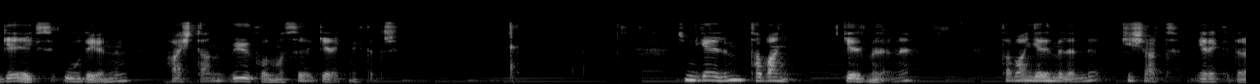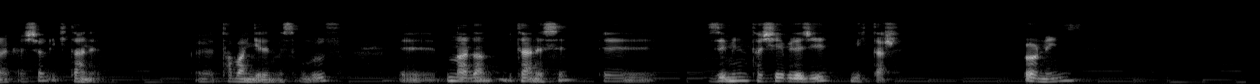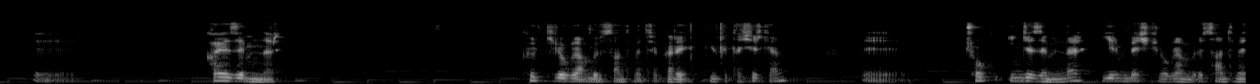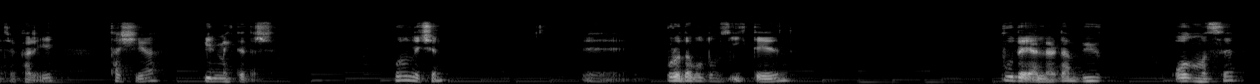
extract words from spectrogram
G eksi U değerinin H'tan büyük olması gerekmektedir. Şimdi gelelim taban gerilmelerine. Taban gerilmelerinde iki şart gereklidir arkadaşlar. İki tane e, taban gerilmesi buluruz. E, bunlardan bir tanesi e, zeminin taşıyabileceği miktar. Örneğin e, kaya zeminler 40 kilogram bölü santimetre kare yükü taşırken e, çok ince zeminler 25 kilogram bölü santimetre kareyi taşıyabilmektedir. Bunun için e, burada bulduğumuz ilk değerin bu değerlerden büyük olması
